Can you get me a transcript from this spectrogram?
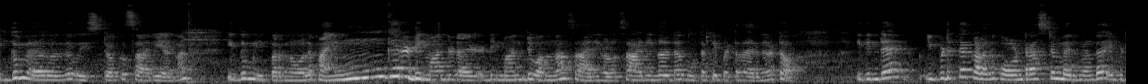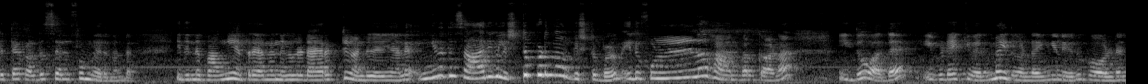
ഇതും വേറൊരു റീസ്റ്റോക്ക് സാരിയാണ്. ഇതും ഈ പറഞ്ഞ പോലെ ഭയങ്കര ഡിമാൻഡ് ഡിമാൻഡ് വന്ന സാരികൾ സാരികളുടെ കൂട്ടത്തിൽ പെട്ടതായിരുന്നു കേട്ടോ. ഇതിന്റെ ഇവിടുത്തെ കളർ കോൺട്രാസ്റ്റും വരുന്നുണ്ട് ഇവിടുത്തെ കളർ സെൽഫും വരുന്നുണ്ട്. ഇതിന്റെ ഭംഗി എത്രയാണെന്ന് നിങ്ങൾ ഡയറക്റ്റ് കണ്ടു കഴിഞ്ഞാൽ ഇങ്ങനത്തെ സാരികൾ ഇഷ്ടപ്പെടുന്നവർക്ക് ഇഷ്ടപ്പെടും. ഇത് ഫുള്ള് ഹാൻഡ് വർക്കാണ് ഇതും അതെ. ഇവിടേക്ക് വരുമ്പോൾ ഇത് കണ്ടോ ഇങ്ങനെ ഒരു ഗോൾഡൻ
